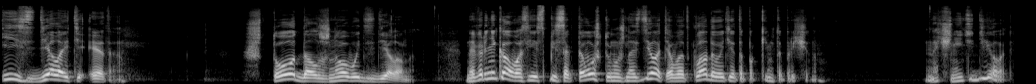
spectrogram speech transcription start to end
и сделайте это. Что должно быть сделано? Наверняка у вас есть список того, что нужно сделать, а вы откладываете это по каким-то причинам. Начните делать.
